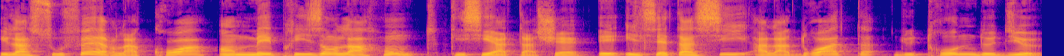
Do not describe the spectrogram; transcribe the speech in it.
il a souffert la croix en méprisant la honte qui s'y attachait et il s'est assis à la droite du trône de Dieu.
